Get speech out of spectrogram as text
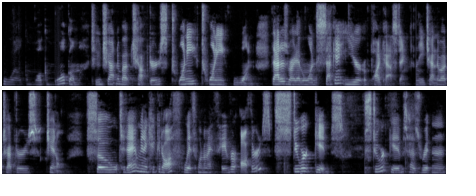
Welcome, welcome, welcome to chatting about chapters 2021. That is right, everyone. Second year of podcasting on the Chatting About Chapters channel. So today I'm going to kick it off with one of my favorite authors, Stuart Gibbs. Stuart Gibbs has written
